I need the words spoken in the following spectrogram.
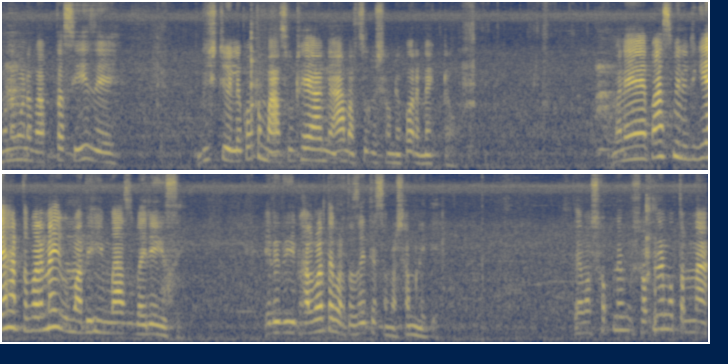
মনে মনে ভাবতাছি যে, বৃষ্টি হলে কত মাছ উঠে, আমি আমার চোখের সামনে পড়ে না একটাও। মানে পাঁচ মিনিট গিয়ে হাঁটতে পারে নাই, উমা দেখি মাছ বাইরে গেছে। এটা দিয়ে ভালো বাড়তে পারতে যাইতেছে আমার সামনে দিয়ে আমার স্বপ্নের স্বপ্নের মতন না।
